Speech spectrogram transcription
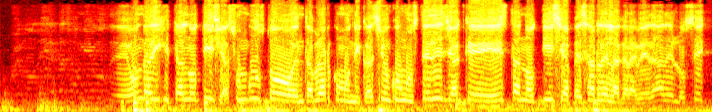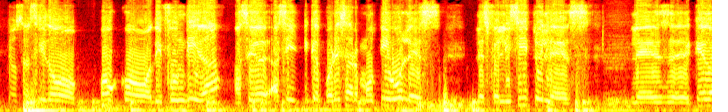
Buenos días, amigos de Onda Digital Noticias. Un gusto entablar comunicación con ustedes, ya que esta noticia, a pesar de la gravedad de los hechos, ha sido poco difundida. Así, que por ese motivo les, les felicito y les, les eh, quedo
